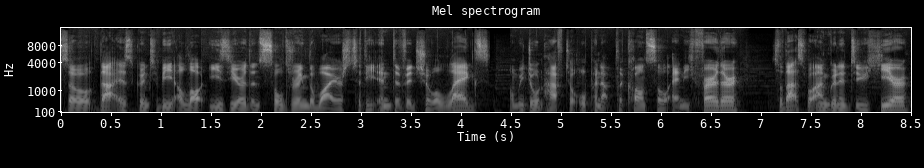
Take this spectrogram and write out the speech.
So that is going to be a lot easier than soldering the wires to the individual legs, and we don't have to open up the console any further. So that's what I'm going to do here.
